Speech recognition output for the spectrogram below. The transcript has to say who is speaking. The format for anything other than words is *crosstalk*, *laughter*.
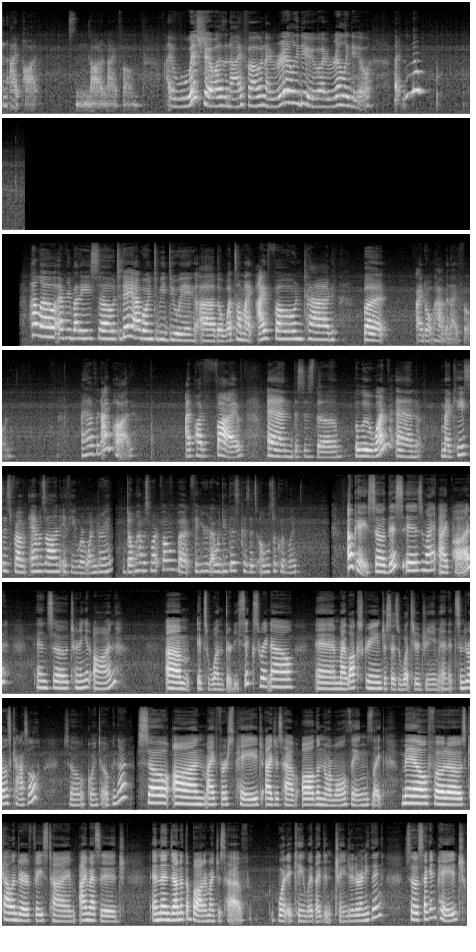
Speaker 1: an iPod. It's not an iPhone. I wish it was an iPhone. I really do. I really do. But nope.
Speaker 2: Hello everybody, so today I'm going to be doing uh, the what's on my iPhone tag, but I don't have an iPhone. I have an iPod, iPod 5, and this is the blue one, and my case is from Amazon if you were wondering. Don't have a smartphone, but figured I would do this because it's almost equivalent. Okay, so this is my iPod. And so turning it on, um, it's 136 right now, and my lock screen just says "What's your dream?" and it's Cinderella's castle. So going to open that. So on my first page, I just have all the normal things like mail, photos, calendar, FaceTime, iMessage, and then down at the bottom, I just have what it came with. I didn't change it or anything. So second page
